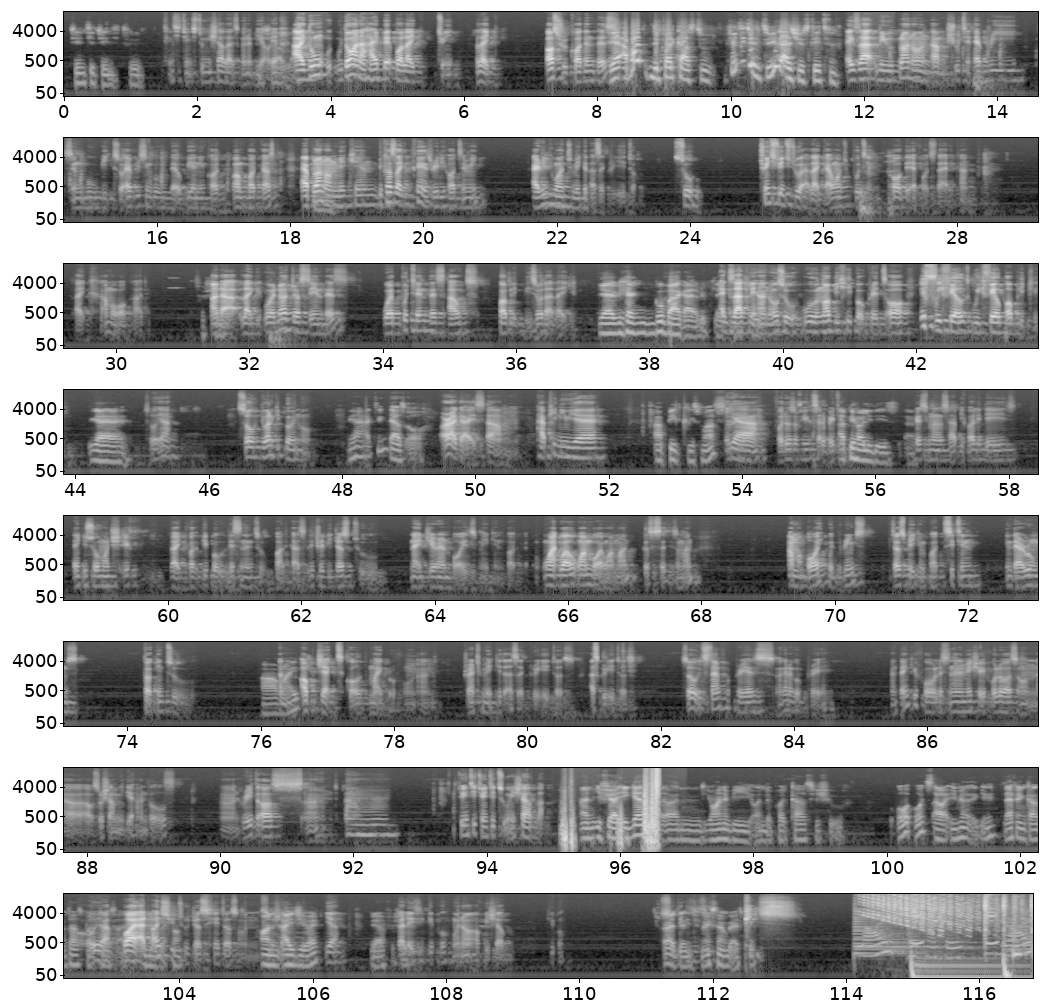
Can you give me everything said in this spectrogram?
2022. 2022 inshallah is gonna be out yeah Inshallah. i don't we don't want to hype it but like to, like us recording this Yeah, about the podcast too. 2022, you guys should stay tuned. exactly we plan on um shooting every single week so every single week there will be a new cod- um, podcast i plan on making because like the thing is really hot to me i really want to make it as a creator so 2022 I- like i want to put in all the efforts that i can like i'm a work hard. And uh, like we're not just saying this we're putting this out publicly so that like yeah, we can go back and reflect. exactly and also we will not be hypocrites or if we failed we fail publicly Yeah, so yeah so do you want to keep going or? yeah, I think that's all. all right guys um happy new year happy Christmas, Yeah, for those of you celebrating. happy holidays. Christmas, happy holidays. Thank you so much. If like for the people listening to podcasts, literally just two Nigerian boys making podcast. One, well, one boy, one man, because he said he's a man. I'm a boy with dreams, just making pod, sitting in their rooms, talking to uh, an Mike. object called microphone and trying to make it as a creators, as creators. So it's time for prayers. We're gonna go pray. And thank you for listening. Make sure you follow us on uh, our social media handles and rate us. And um, 2022, inshallah. And if you are a guest and you want to be on the podcast, you should. What, what's our email again? Life Encounters Oh yeah. Podcast But I advise you gmail.com. to just hit us on On social IG, media. right? Yeah, Yeah, for we're sure. lazy people. We're not official people. So Alright take then. it easy. Next time, guys. Peace. Peace. Live encounters. Live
